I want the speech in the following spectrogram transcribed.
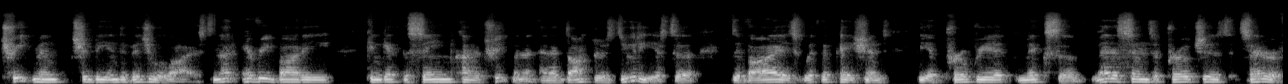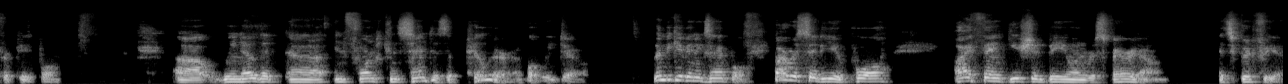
treatment should be individualized. Not everybody can get the same kind of treatment. And a doctor's duty is to devise with the patient the appropriate mix of medicines, approaches, et cetera, for people. Uh, we know that uh, informed consent is a pillar of what we do. Let me give you an example. If I were to say to you, Paul, I think you should be on risperidone. It's good for you.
